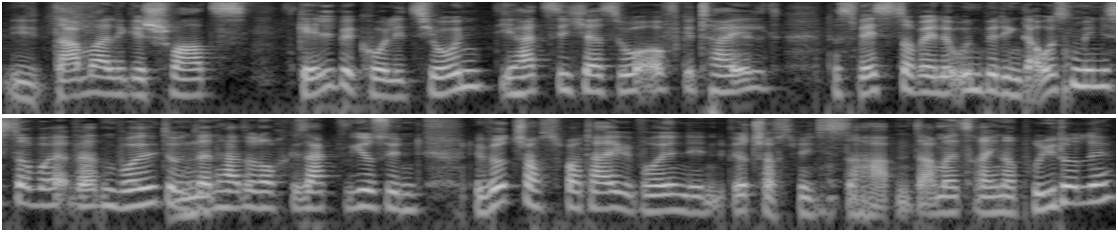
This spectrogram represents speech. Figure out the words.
die damalige schwarz-gelbe Koalition, die hat sich ja so aufgeteilt, dass Westerwelle unbedingt Außenminister werden wollte. Und mhm. dann hat er noch gesagt, wir sind eine Wirtschaftspartei, wir wollen den Wirtschaftsminister haben. Damals Rainer Brüderle.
